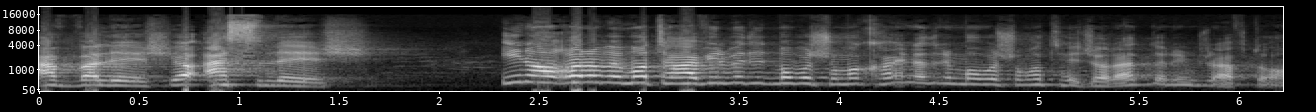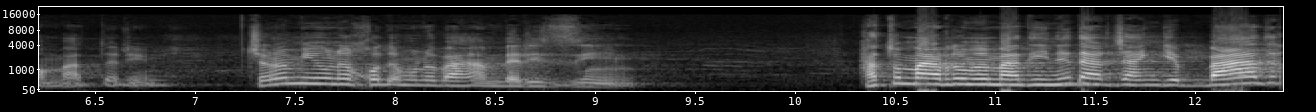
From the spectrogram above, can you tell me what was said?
اولش یا اصلش این آقا رو به ما تحویل بدید ما با شما کاری نداریم ما با شما تجارت داریم رفت و آمد داریم. چرا میونه خودمون رو به هم بریزیم؟ حتی مردم مدینه در جنگ بدر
